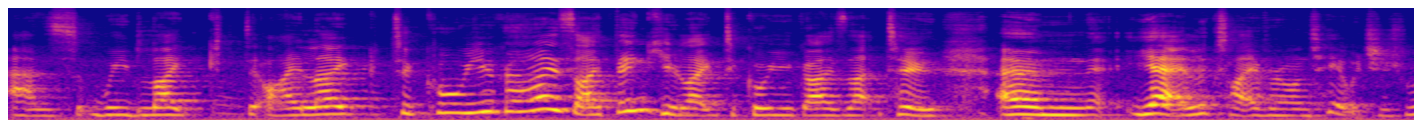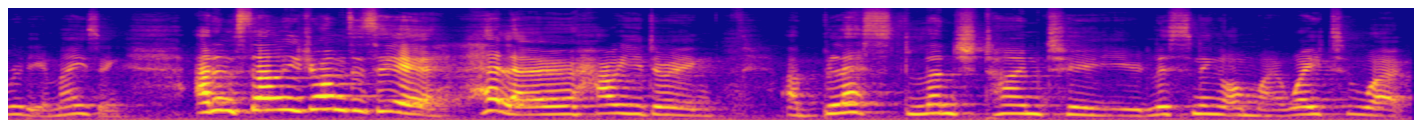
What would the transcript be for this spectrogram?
as we like to, I like to call you guys. I think you like to call you guys that too. Um, yeah, it looks like everyone's here, which is really amazing. Adam Stanley Drums is here. Hello, how are you doing? A blessed lunchtime to you, listening on my way to work.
